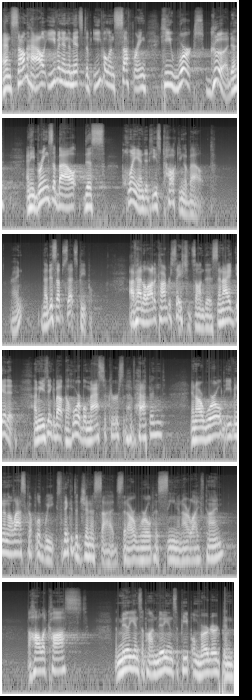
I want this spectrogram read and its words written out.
And somehow, even in the midst of evil and suffering, He works good and He brings about this plan that He's talking about, right? Now, this upsets people. I've had a lot of conversations on this, and I get it. I mean, you think about the horrible massacres that have happened in our world, even in the last couple of weeks. Think of the genocides that our world has seen in our lifetime the Holocaust, the millions upon millions of people murdered in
